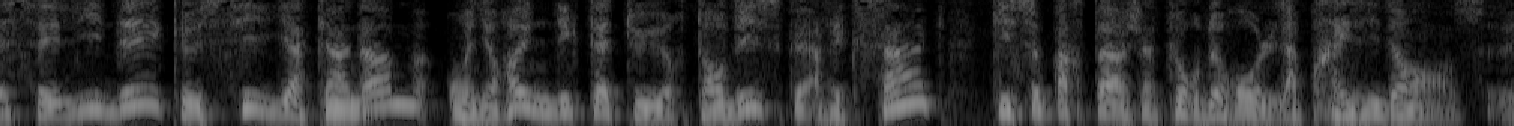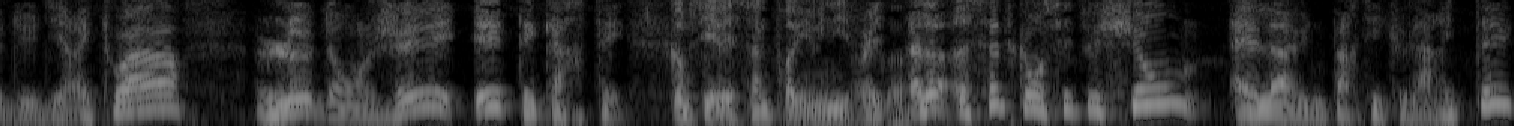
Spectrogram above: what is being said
C'est l'idée que s'il n'y a qu'un homme, on y aura une dictature, tandis qu'avec cinq, qui se partagent à tour de rôle la présidence du directoire, le danger est écarté. Comme s'il y avait cinq premiers ministres. Oui. Alors, cette constitution, elle a une particularité,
